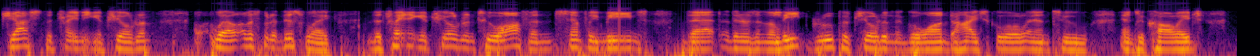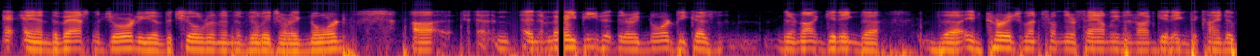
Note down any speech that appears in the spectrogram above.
just the training of children. Well, let's put it this way. The training of children too often simply means that there's an elite group of children that go on to high school and to and to college, and the vast majority of the children in the village are ignored. Uh, and it may be that they're ignored because they're not getting the the encouragement from their family. They're not getting the kind of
